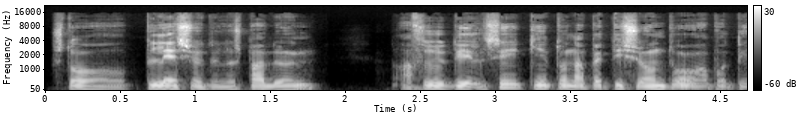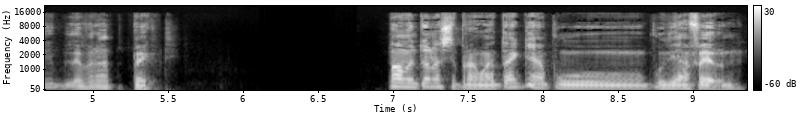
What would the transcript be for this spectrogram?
στο πλαίσιο τέλος πάντων αυτού του DLC και των απαιτήσεων του από την πλευρά του παίκτη. Πάμε τώρα σε πραγματάκια που, που διαφέρουν.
